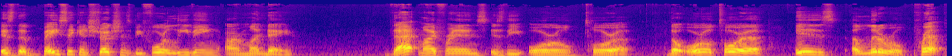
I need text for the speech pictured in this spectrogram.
is the basic instructions before leaving our mundane. That, my friends, is the oral Torah. The oral Torah is a literal prep.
